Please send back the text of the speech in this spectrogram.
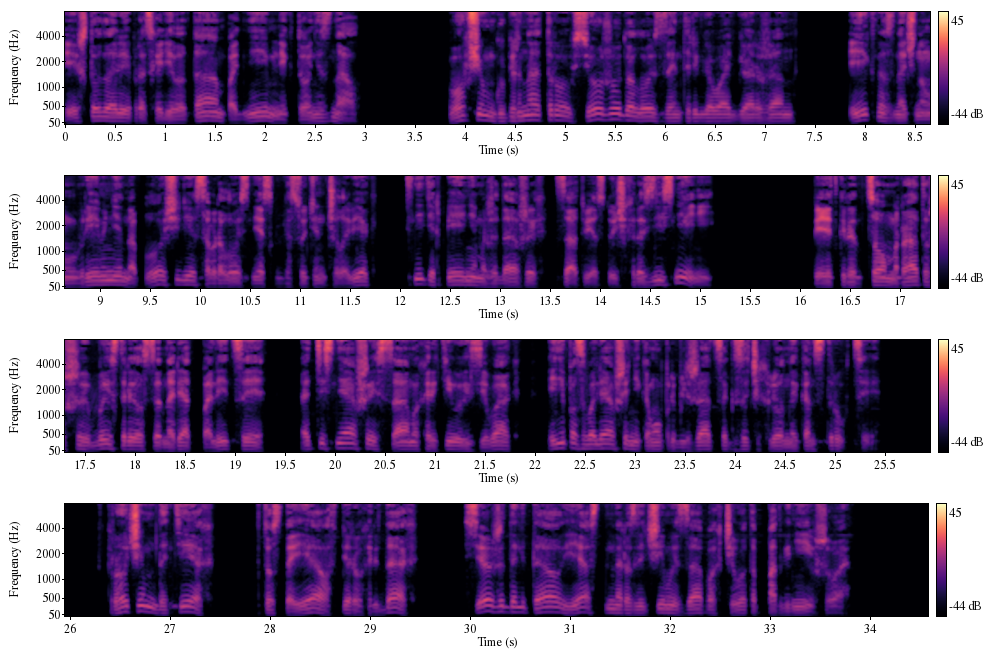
и что далее происходило там, под ним, никто не знал. В общем, губернатору все же удалось заинтриговать горожан, и к назначенному времени на площади собралось несколько сотен человек с нетерпением ожидавших соответствующих разъяснений. Перед крыльцом ратуши выстроился наряд полиции, оттеснявший самых ретивых зевак и не позволявший никому приближаться к зачехленной конструкции. Впрочем, до тех, кто стоял в первых рядах, все же долетал явственно различимый запах чего-то подгнившего.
